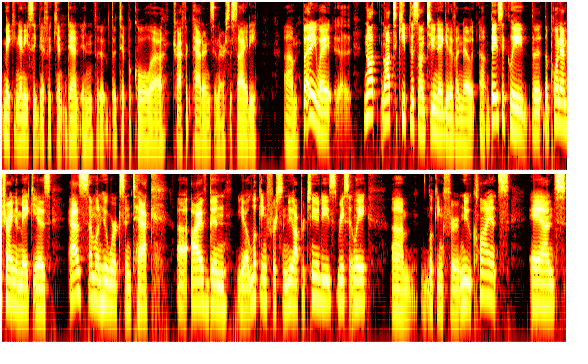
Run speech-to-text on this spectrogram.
making any significant dent in the, the typical uh, traffic patterns in our society. Um, but anyway, uh, not not to keep this on too negative a note. Um, basically, the the point I'm trying to make is, as someone who works in tech, uh, I've been, you know, looking for some new opportunities recently, um, looking for new clients, and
